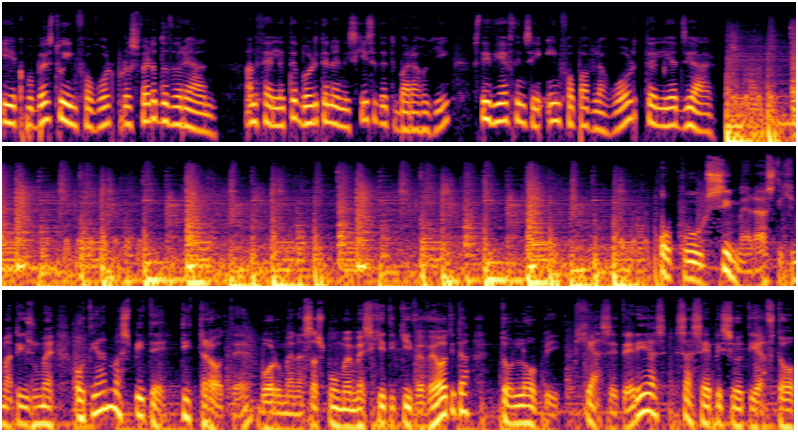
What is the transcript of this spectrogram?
Οι εκπομπές του InfoWord προσφέρονται δωρεάν. Αν θέλετε μπορείτε να ενισχύσετε την παραγωγή στη διεύθυνση infopavlagor.gr όπου σήμερα στοιχηματίζουμε ότι αν μας πείτε τι τρώτε, μπορούμε να σας πούμε με σχετική βεβαιότητα, το λόμπι ποιας εταιρείας σας έπεισε ότι αυτό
